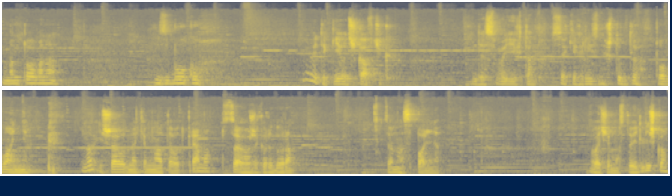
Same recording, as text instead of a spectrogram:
монтована збоку. Ну і такий от шкафчик для своїх там всяких різних штук для пованні. Ну і ще одна кімната от прямо з цього ж коридора. Це в нас спальня. Бачимо, стоїть ліжко,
